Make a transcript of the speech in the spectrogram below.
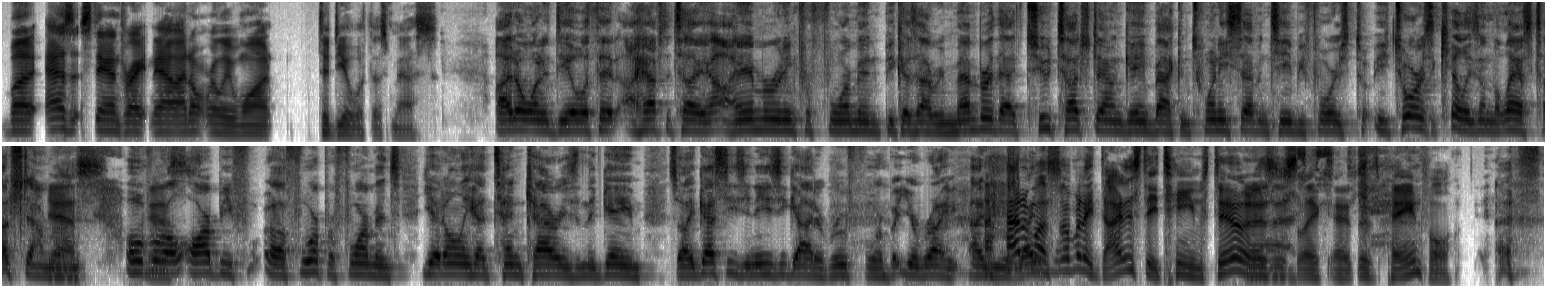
But as it stands right now, I don't really want to deal with this mess. I don't want to deal with it. I have to tell you, I am rooting for Foreman because I remember that two touchdown game back in 2017 before he, he tore his Achilles on the last touchdown yes. run. Overall yes. RB uh, four performance, yet only had 10 carries in the game. So I guess he's an easy guy to root for. But you're right. I, mean, had right him on so many dynasty teams too, and yes. it's just like it's painful. Yes.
